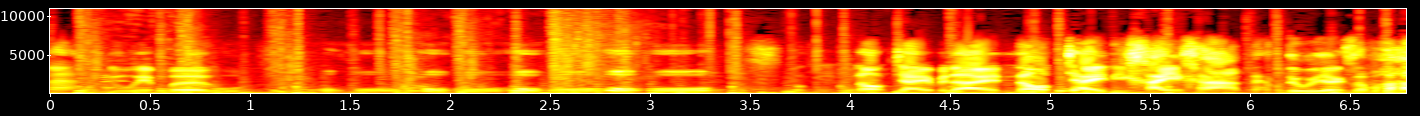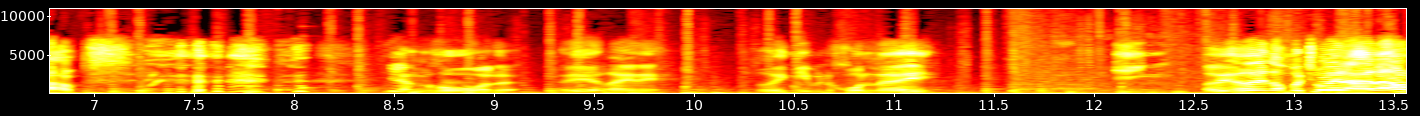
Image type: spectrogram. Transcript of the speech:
อะดูเอมเบอร์กูโอ้โหโอ้โหโอ้โหโอ้โหนอกใจไม่ได้ นอกใจนี่ไข่ขาดนะครับดูอย่างสภาพ ยังโหดอะเฮ้ยอะไรเนี่ยเฮ้ยมีเป็นคนเลยยิงเฮ้ยเฮ้ยเรามาช่วยนายแล้ว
